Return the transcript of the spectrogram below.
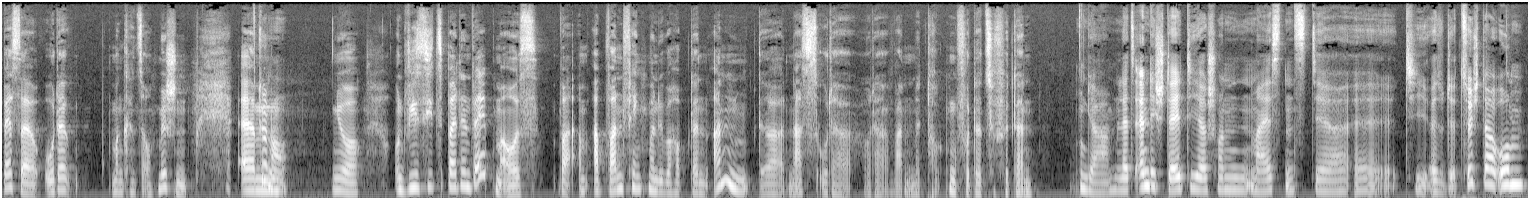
besser oder man kann es auch mischen. Ähm, Genau. Ja. Und wie sieht es bei den Welpen aus? Ab wann fängt man überhaupt dann an, da nass oder, oder wann mit Trockenfutter zu füttern? Ja, letztendlich stellt die ja schon meistens der, äh, die, also der Züchter um.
